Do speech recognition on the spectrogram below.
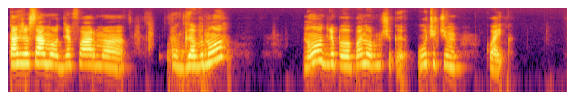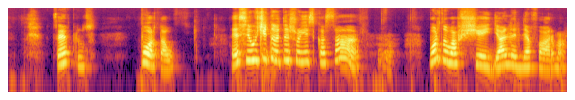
Так же само для фарма говно, но для ПВП нормчики. Лучше, чем Quake. Це плюс. Портал. Если учитывать, что есть коса, портал вообще идеальный для фарма.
